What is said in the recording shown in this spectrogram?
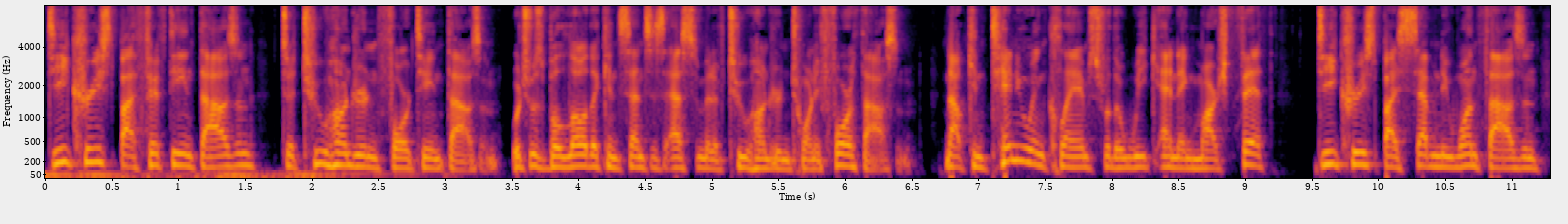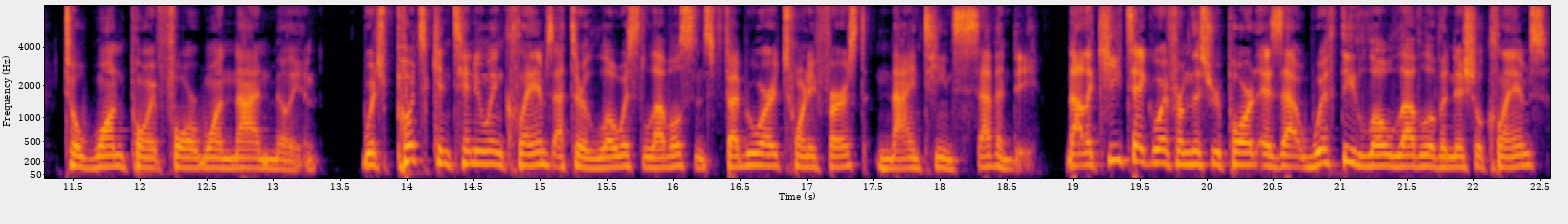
decreased by 15,000 to 214,000, which was below the consensus estimate of 224,000. Now, continuing claims for the week ending March 5th decreased by 71,000 to 1.419 million, which puts continuing claims at their lowest level since February 21st, 1970. Now, the key takeaway from this report is that with the low level of initial claims,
